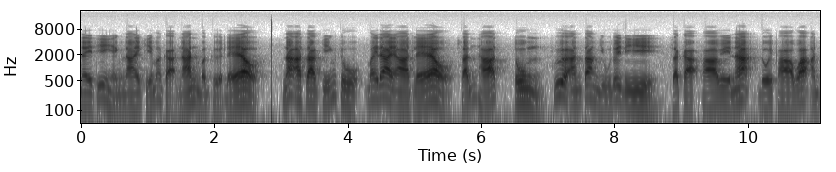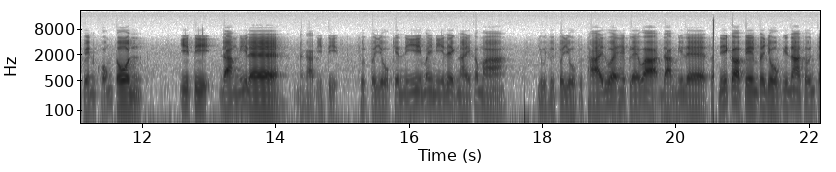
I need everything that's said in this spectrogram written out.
ในที่แห่งนายเขมกะนั้นบังเกิดแล้ว ณอาสากิงสุไม่ได้อาจแล้ว สันถาตุงเพื่ออันตั้งอยู่ด้วยดี สกะภาเวนะโดยภาวะอันเป็นของตน อิติดังนี้แลนะครับ อิติสุดประโยคเช่นนี้ไม่มีเลขในเข้ามา อยู่สุดประโยคสุดท้ายด้วยให้แปลว่า ดังนี้แล นี้ก็เป็นประโยคที่น่าสนใจ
